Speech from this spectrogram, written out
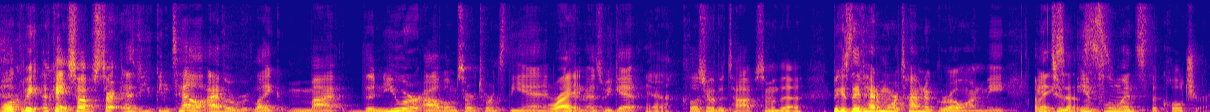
well, we- okay, so I'm start as you can tell, I have a like my the newer albums are towards the end, Right. And as we get yeah. closer to the top, some of the because they've had more time to grow on me That and to sense. influence the culture.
